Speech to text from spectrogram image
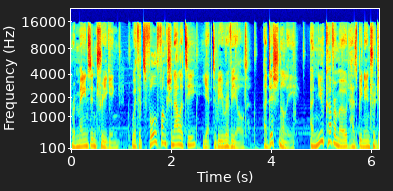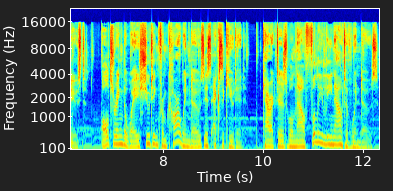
remains intriguing with its full functionality yet to be revealed. Additionally, a new cover mode has been introduced, altering the way shooting from car windows is executed. Characters will now fully lean out of windows,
